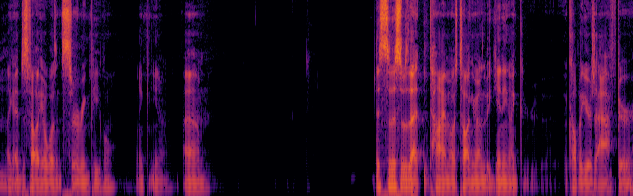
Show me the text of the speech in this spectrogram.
Mm. Like I just felt like I wasn't serving people. Like you know, um, this so this was that time I was talking about in the beginning. Like a couple years after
